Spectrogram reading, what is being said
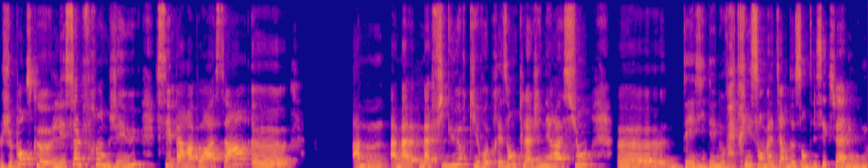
je pense que les seuls freins que j'ai eus, c'est par rapport à ça, à, ma, figure qui représente la génération euh, des idées novatrices en matière de santé sexuelle ou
